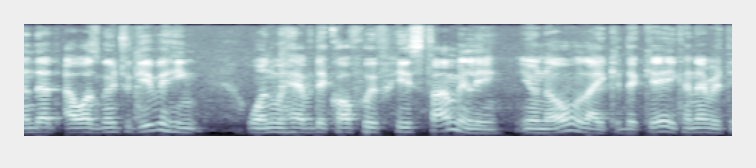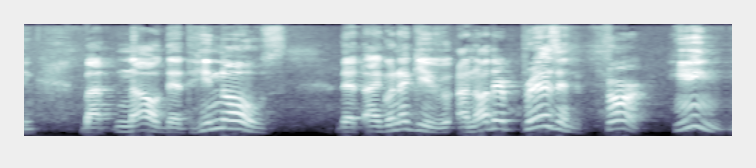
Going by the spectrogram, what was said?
and that I was going to give him when we have the coffee with his family, you know, like the cake and everything. But now that he knows that I'm gonna give another present for him,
